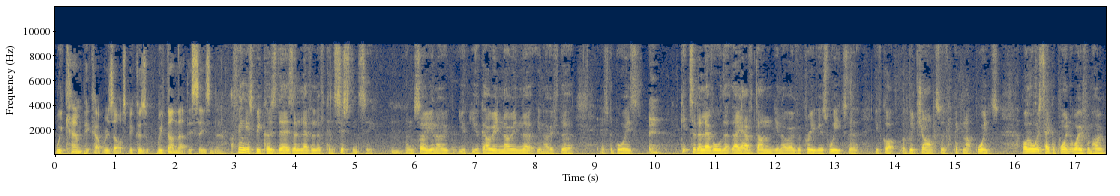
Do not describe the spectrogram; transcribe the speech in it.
we can pick up results because we've done that this season now. I think it's because there's a level of consistency, mm. and so you know you, you go in knowing that you know if the if the boys get to the level that they have done, you know, over previous weeks, that you've got a good chance of picking up points. I'll always take a point away from home,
